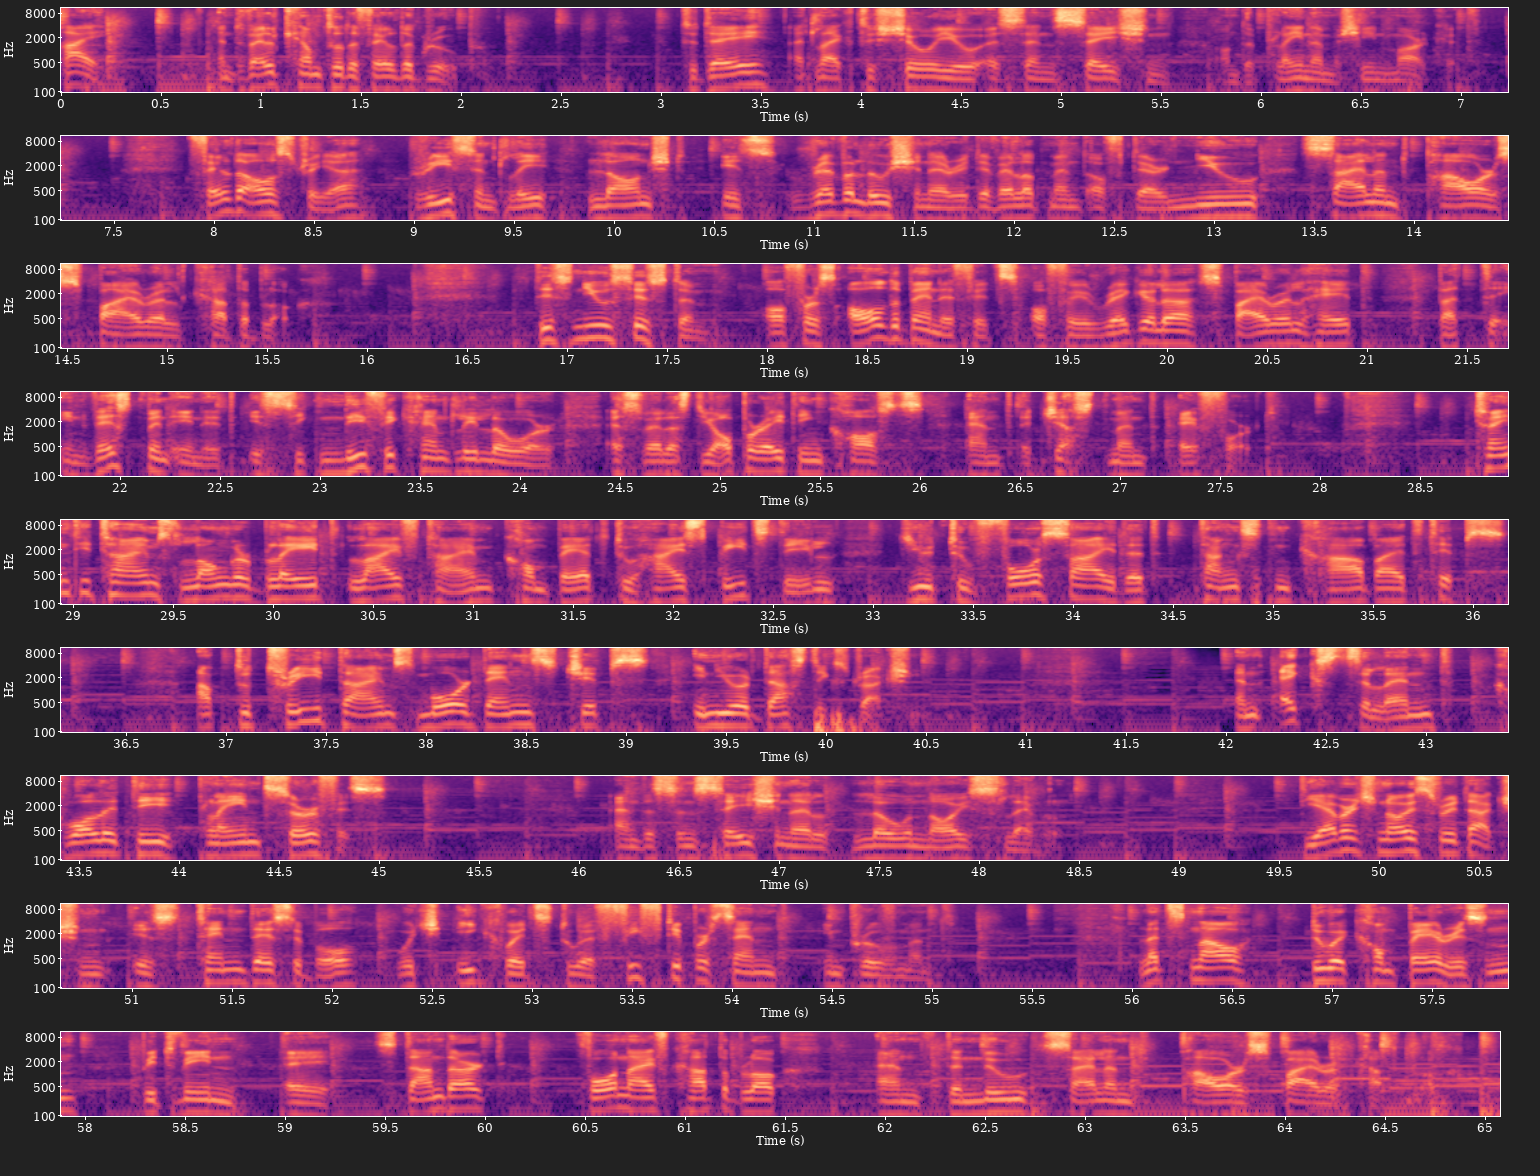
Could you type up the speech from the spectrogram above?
Hi, and welcome to the Felder Group. Today I'd like to show you a sensation on the planer machine market. Felder Austria recently launched its revolutionary development of their new Silent Power Spiral Cutter Block. This new system offers all the benefits of a regular spiral head, but the investment in it is significantly lower, as well as the operating costs and adjustment effort. 20 times longer blade lifetime compared to high-speed steel due to four-sided tungsten carbide tips. Up to three times more dense chips in your dust extraction. An excellent quality planed surface and a sensational low noise level. The average noise reduction is 10 decibel, which equates to a 50% improvement. Let's now do a comparison between a standard four knife cutter block and the new silent power spiral cutter block.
